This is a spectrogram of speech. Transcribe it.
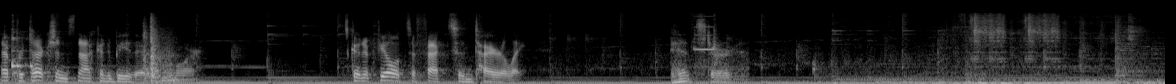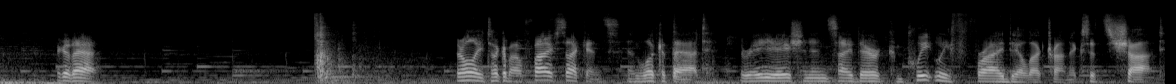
that protection's not going to be there anymore. It's going to feel its effects entirely. Hit start. Look at that. It only took about five seconds, and look at that. The radiation inside there completely fried the electronics. It's shot.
